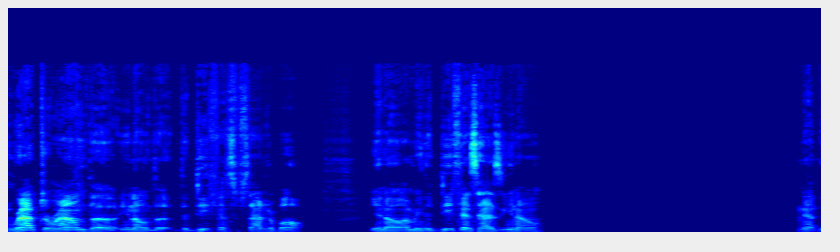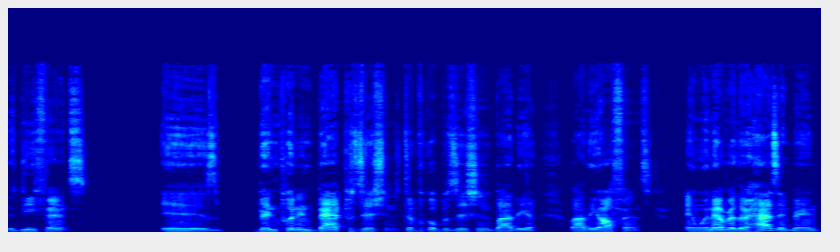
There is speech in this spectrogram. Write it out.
wrapped around the you know the the defensive side of the ball. You know, I mean, the defense has you know that the defense is been put in bad positions, difficult positions by the by the offense, and whenever there hasn't been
